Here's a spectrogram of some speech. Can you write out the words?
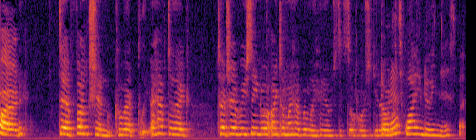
hard. to function correctly. I have to like touch every single item I have on my hands. It's so hard to get Don't out. ask why I'm doing this, but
